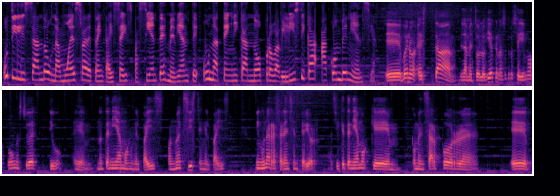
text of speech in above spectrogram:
utilizando una muestra de 36 pacientes mediante una técnica no probabilística a conveniencia. Eh, bueno, esta, la metodología que nosotros seguimos fue un estudio descriptivo. Eh, no teníamos en el país, o no existe en el país, ninguna referencia anterior. Así que teníamos que mm, comenzar por eh, eh,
